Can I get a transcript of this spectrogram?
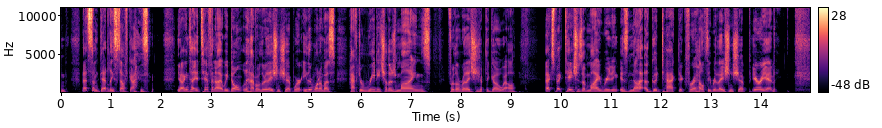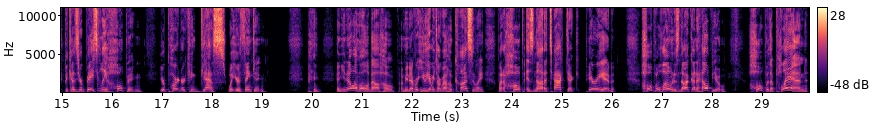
that's some deadly stuff, guys. You know, I can tell you, Tiff and I, we don't have a relationship where either one of us have to read each other's minds for the relationship to go well. Expectations of my reading is not a good tactic for a healthy relationship, period because you're basically hoping your partner can guess what you're thinking. and you know I'm all about hope. I mean, ever, you hear me talk about hope constantly, but hope is not a tactic, period. Hope alone is not going to help you. Hope with a plan,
